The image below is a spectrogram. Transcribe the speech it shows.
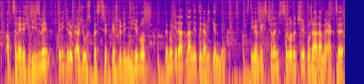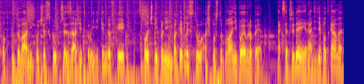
V apce najdeš výzvy, které ti dokážou zpestřit každodenní život nebo ti dát náměty na víkendy. S týmem X Challenge celoročně pořádáme akce od putování po Česku přes zážitkové víkendovky, společný plnění bucket listu až postupování po Evropě. Tak se přidej, rádi tě potkáme.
